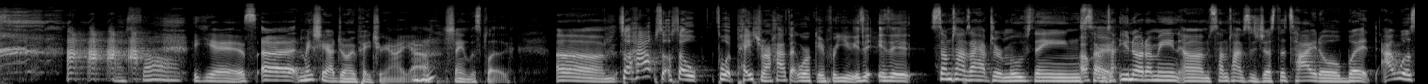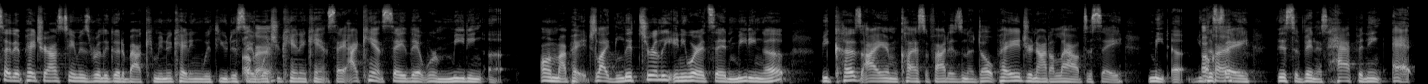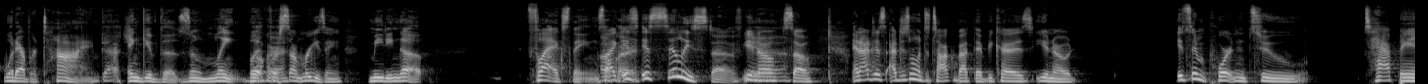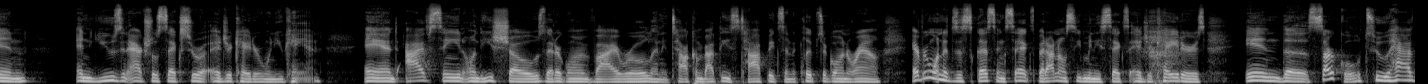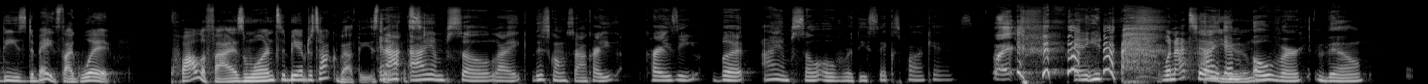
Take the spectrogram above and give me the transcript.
I saw. Yes. Uh, make sure y'all join Patreon, y'all. Mm-hmm. Shameless plug. Um, So how so so so with Patreon, how's that working for you? Is it is it sometimes I have to remove things. Okay. Sometimes, you know what I mean? Um, sometimes it's just the title. But I will say that Patreon's team is really good about communicating with you to say Okay. what you can and can't say. I can't say that we're meeting up on my page. Like literally anywhere it said meeting up, because I am classified as an adult page, you're not allowed to say meet up. You could Okay. say this event is happening at whatever time Gotcha. and give the Zoom link. But Okay. for some reason, meeting up flags things. Like it's it's silly stuff, you know? So and I just I just wanted to talk about that because, you know, it's important to tap in and use an actual sexual educator when you can. And I've seen on these shows that are going viral and talking about these topics and the clips are going around, everyone is discussing sex, but I don't see many sex educators in the circle to have these debates. Like what qualifies one to be able to talk about these and things? I, I am so like this is gonna sound crazy crazy, but I am so over these sex podcasts. Like and you, when I tell I you, am over them.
